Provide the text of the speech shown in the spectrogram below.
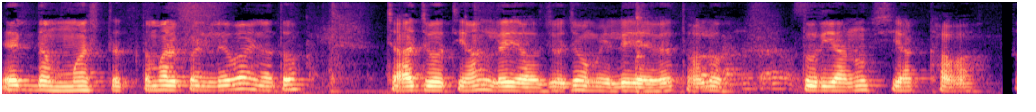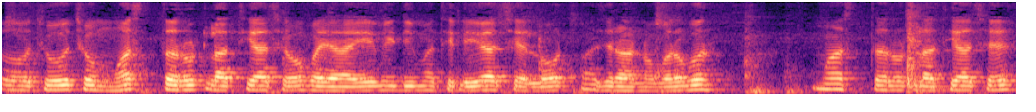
એકદમ મસ્ત. તમારે કોઈ લેવાય ને તો જાજો ત્યાં લઈ આવજો. જો અમે લઈ આવ્યા, તો હાલો, તુરિયાનું શાક ખાવા. તો જુઓ છો, મસ્ત રોટલા થયા છે હો ભાઈ. આ એવીડીમાંથી માંથી લેવા છે, લોટ બાજરાનો, બરોબર? મસ્ત રોટલા થયા છે.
